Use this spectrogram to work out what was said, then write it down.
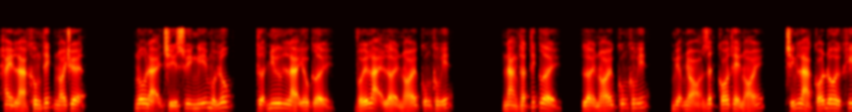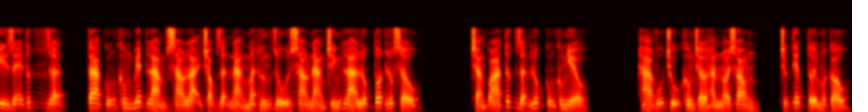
hay là không thích nói chuyện? Nô đại trí suy nghĩ một lúc, tựa như là yêu cười, với lại lời nói cũng không ít. Nàng thật thích cười, lời nói cũng không ít, miệng nhỏ rất có thể nói, chính là có đôi khi dễ tức giận, ta cũng không biết làm sao lại chọc giận nàng mất hứng dù sao nàng chính là lúc tốt lúc xấu. Chẳng qua tức giận lúc cũng không nhiều. Hà vũ trụ không chờ hắn nói xong, trực tiếp tới một câu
